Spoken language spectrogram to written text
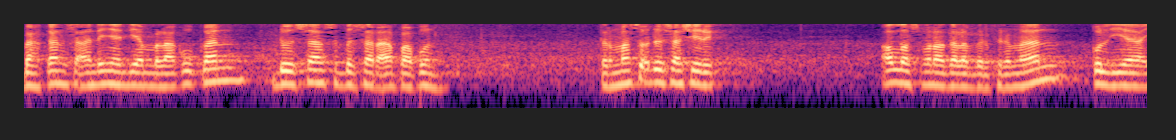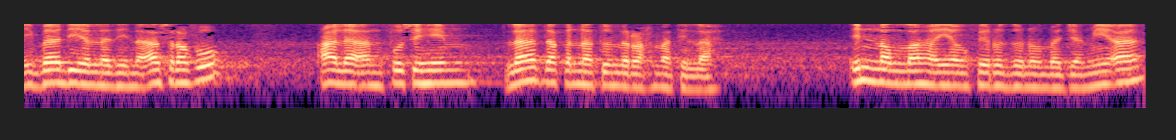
Bahkan seandainya dia melakukan dosa sebesar apa pun Termasuk dosa syirik Allah SWT berfirman Qul ya ibadiyalladzina asrafu Ala anfusihim La taqnatu min rahmatillah. Innallaha yaghfiru dhunuba jami'a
